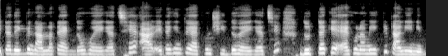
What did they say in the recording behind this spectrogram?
এটা দেখবেন রান্নাটা একদম হয়ে গেছে, আর এটা কিন্তু এখন সিদ্ধ হয়ে গেছে। দুধটাকে এখন আমি একটু টানিয়ে নিব।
